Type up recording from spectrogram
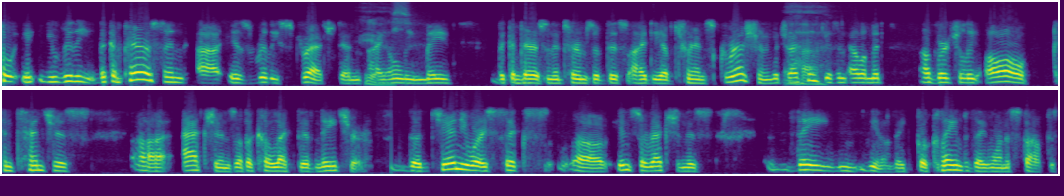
so it, you really, the comparison uh, is really stretched, and yes. I only made the comparison in terms of this idea of transgression, which uh-huh. I think is an element of virtually all contentious uh, actions of a collective nature. The January 6th uh, insurrectionists, they, you know, they proclaimed that they want to stop the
